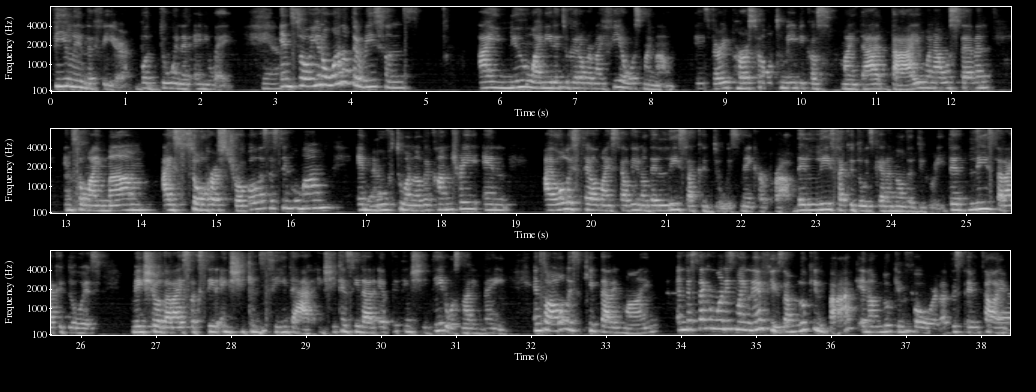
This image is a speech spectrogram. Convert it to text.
feeling the fear, but doing it anyway. Yeah. And so, you know, one of the reasons I knew I needed to get over my fear was my mom it's very personal to me because my dad died when I was seven. And so my mom, I saw her struggle as a single mom and yeah. move to another country. And I always tell myself, you know, the least I could do is make her proud. The least I could do is get another degree. The least that I could do is make sure that I succeed. And she can see that. And she can see that everything she did was not in vain. And so I always keep that in mind. And the second one is my nephews. I'm looking back and I'm looking mm-hmm. forward at the same time.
